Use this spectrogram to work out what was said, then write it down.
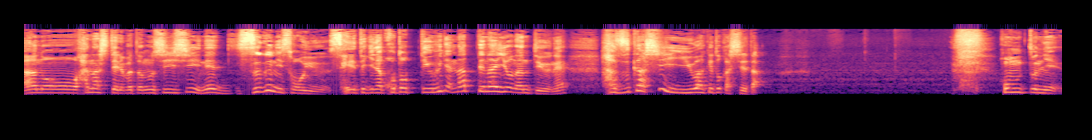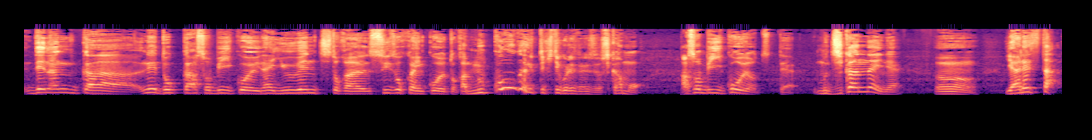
あのー、話してれば楽しいし、ね、すぐにそういう性的なことっていう風にはなってないよなんていうね、恥ずかしい言い訳とかしてた。本当に。で、なんか、ね、どっか遊び行こうよ、ね、遊園地とか水族館行こうよとか、向こうが言ってきてくれてるんですよ、しかも。遊び行こうよ、つって。もう時間ないね。うん。やれてた。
